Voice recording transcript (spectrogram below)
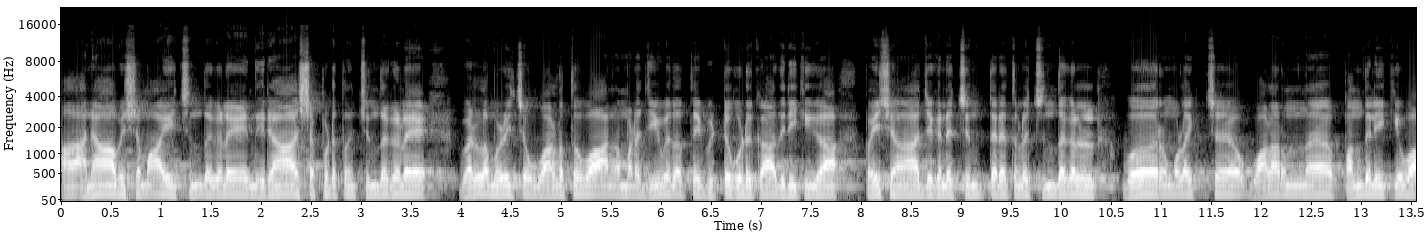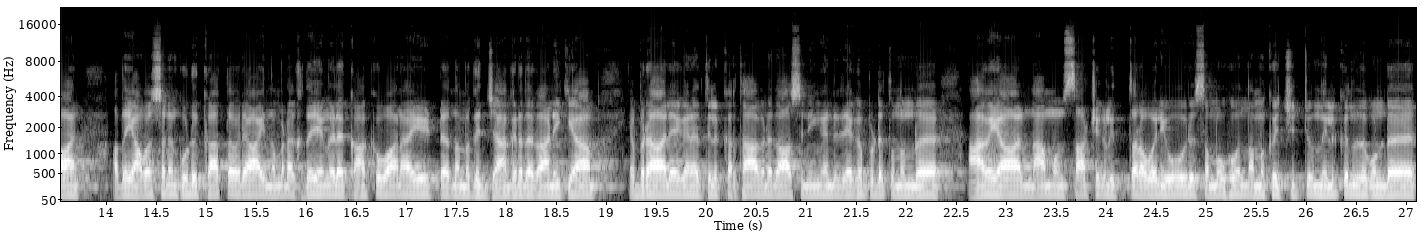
അനാവശ്യമായ ചിന്തകളെ നിരാശപ്പെടുത്തുന്ന ചിന്തകളെ വെള്ളമൊഴിച്ച് വളർത്തുവാൻ നമ്മുടെ ജീവിതത്തെ വിട്ടുകൊടുക്കാതിരിക്കുക. പൈശാചികന്റെ ചിന്തരത്തിലുള്ള ചിന്തകൾ വേറുമുളച്ച് വളർന്ന് പന്തലിക്കുവാൻ അതേ അവസരം കൊടുക്കാത്തവരായി നമ്മുടെ ഹൃദയങ്ങളെ കാക്കുവാനായിട്ട് നമുക്ക് ജാഗ്രത കാണിക്കാം. എബ്രാലേഖനത്തിൽ കർത്താവിന്റെ ദാസൻ ഇങ്ങനെ രേഖപ്പെടുത്തുന്നുണ്ട്. ആകയാൽ നാമം സാക്ഷികൾ ഇത്ര വലിയൊരു സമൂഹവും നമുക്ക് ചുറ്റും നിൽക്കുന്നത് കൊണ്ട്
